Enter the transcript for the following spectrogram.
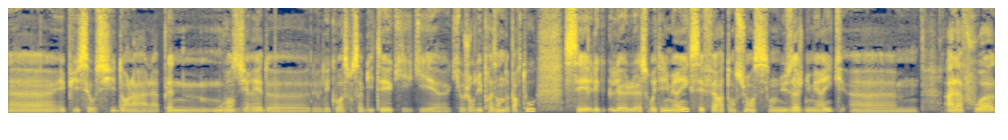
Euh, et puis c'est aussi dans la, la, pleine mouvance, je dirais, de, de l'éco-responsabilité qui, qui est, euh, qui est aujourd'hui présente de partout. C'est la sobriété numérique, c'est faire attention à son usage numérique, euh, à la fois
